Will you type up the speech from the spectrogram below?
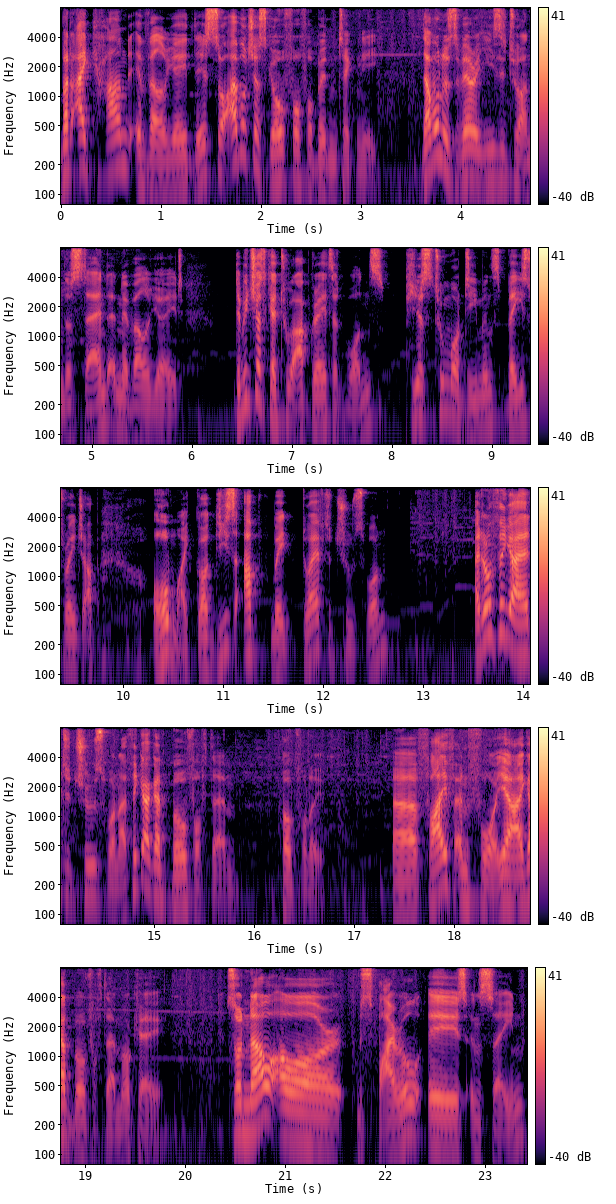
But I can't evaluate this, so I will just go for Forbidden Technique. That one is very easy to understand and evaluate. Did we just get two upgrades at once? Pierce two more demons, base range up. Oh my god, these up... Wait, do I have to choose one? I don't think I had to choose one. I think I got both of them. Hopefully. Uh, five and four. Yeah, I got both of them. Okay. So now our spiral is insane.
